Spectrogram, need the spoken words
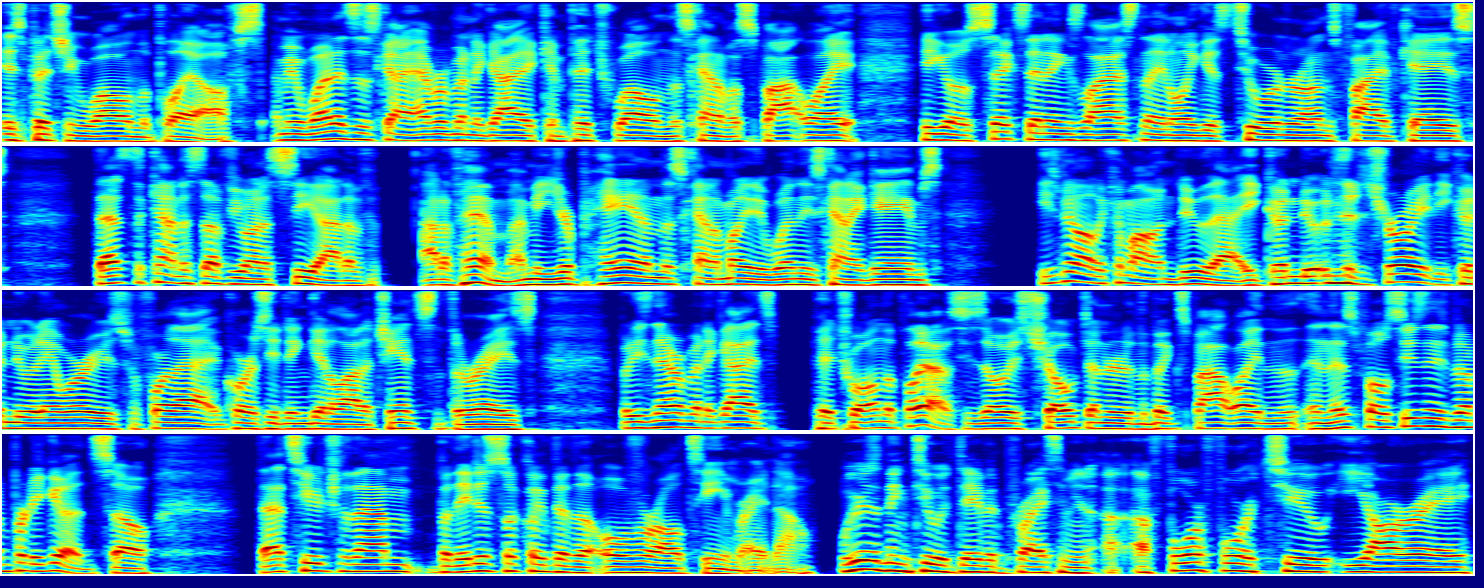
is pitching well in the playoffs. I mean, when has this guy ever been a guy that can pitch well in this kind of a spotlight? He goes six innings last night, only gets two earned runs, five Ks. That's the kind of stuff you want to see out of out of him. I mean, you're paying him this kind of money to win these kind of games. He's been able to come out and do that. He couldn't do it in Detroit. He couldn't do it anywhere he was before that. Of course, he didn't get a lot of chances at the Rays, but he's never been a guy that's pitched well in the playoffs. He's always choked under the big spotlight. In, in this postseason, he's been pretty good. So that's huge for them. But they just look like they're the overall team right now. Well, here's the thing too with David Price. I mean, a a 4.42 ERA E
